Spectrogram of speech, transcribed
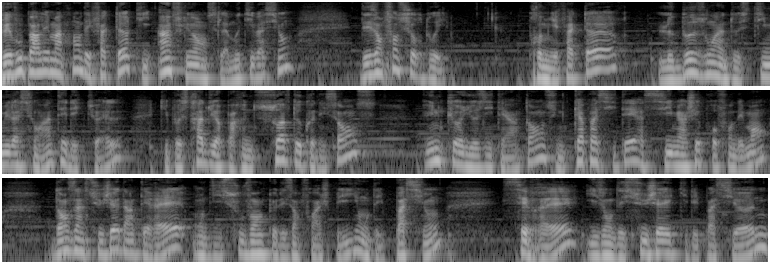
vais vous parler maintenant des facteurs qui influencent la motivation des enfants surdoués. Premier facteur, le besoin de stimulation intellectuelle qui peut se traduire par une soif de connaissance, une curiosité intense, une capacité à s'immerger profondément dans un sujet d'intérêt. On dit souvent que les enfants HPI ont des passions. C'est vrai, ils ont des sujets qui les passionnent,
